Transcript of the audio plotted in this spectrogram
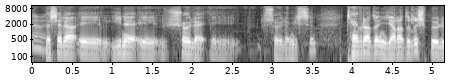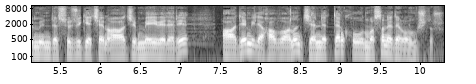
Evet. Mesela e, yine e, şöyle e, söylemişsin. Tevrat'ın yaratılış bölümünde sözü geçen ağacın meyveleri Adem ile Havva'nın cennetten kovulmasına neden olmuştur.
